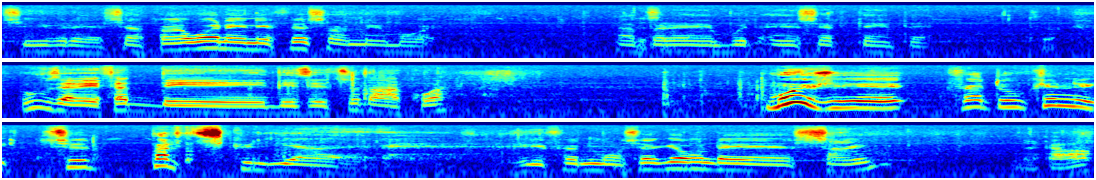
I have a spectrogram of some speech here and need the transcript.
c'est vrai. Ça peut avoir un effet sur la mémoire après un, bout, un certain temps. Vous, vous avez fait des, des études en quoi? Moi, j'ai fait aucune étude particulière. J'ai fait mon secondaire 5. D'accord.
